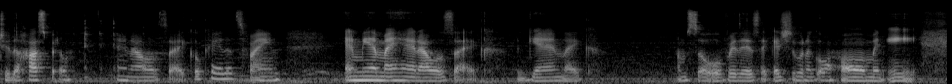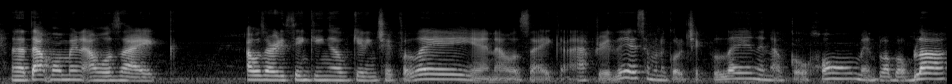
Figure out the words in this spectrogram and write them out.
to the hospital. And I was like, okay, that's fine. And me in my head, I was like, again, like, I'm so over this. Like, I just want to go home and eat. And at that moment, I was like, I was already thinking of getting Chick fil A, and I was like, after this, I'm gonna go to Chick fil A, and then I'll go home, and blah blah blah.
